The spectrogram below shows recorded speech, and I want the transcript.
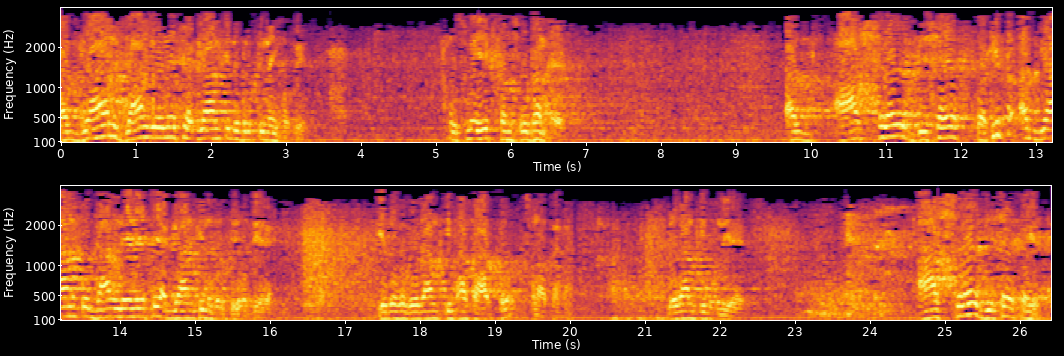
अज्ञान जान लेने से अज्ञान की निवृत्ति नहीं होती। उसमें एक संशोधन है। आश्रय विषय सहित अज्ञान को जान लेने से अज्ञान की निवृत्ति होती है। ये देखो वेदांत की भाषा आपको सुनाते हैं। वेदांत की बोली है। आश्रय विषय सहित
